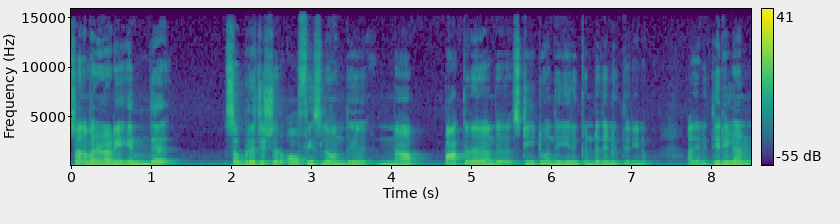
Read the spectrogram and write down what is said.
ஸோ அந்த மாதிரி நான் எந்த சப் ரெஜிஸ்டர் ஆஃபீஸில் வந்து நான் பார்க்குற அந்த ஸ்ட்ரீட் வந்து இருக்குன்றது எனக்கு தெரியணும். அது எனக்கு தெரியலன்னு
